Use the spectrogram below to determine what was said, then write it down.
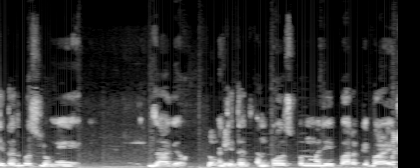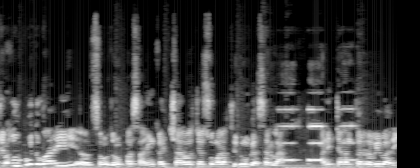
तिथंच बसलो मी जागेवर. आणि. तिथं आणि पाऊस पण म्हणजे बारके बाळ म्हणजे तू बुधवारी जवळपास सायंकाळी चार वाजच्या सुमारास तिथून घसरला आणि त्यानंतर रविवारी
